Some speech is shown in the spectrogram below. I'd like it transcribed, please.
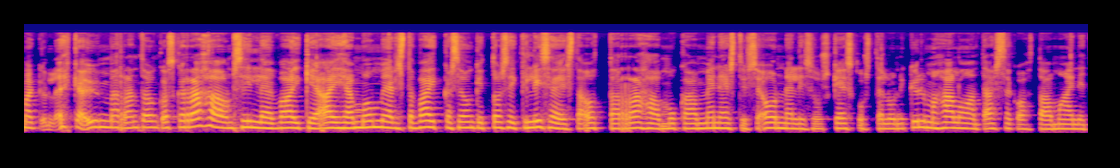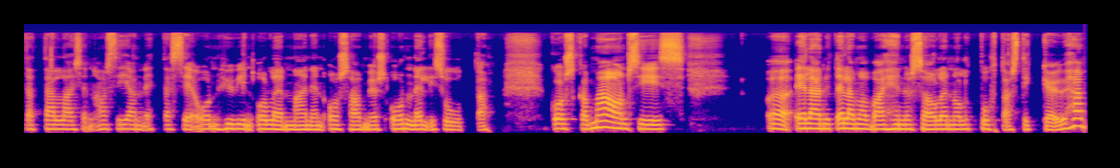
mä kyllä ehkä ymmärrän tuon, koska raha on silleen vaikea aihe. Ja mun mielestä vaikka se onkin tosi kliseistä ottaa rahaa mukaan menestys- ja onnellisuuskeskusteluun, niin kyllä mä haluan tässä kohtaa mainita tällaisen asian, että se on hyvin olennainen osa myös onnellisuutta. Koska mä oon siis ö, elänyt elämänvaiheen, jossa olen ollut puhtaasti köyhä,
